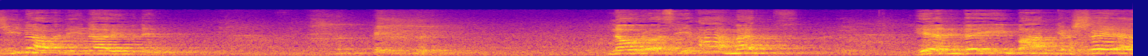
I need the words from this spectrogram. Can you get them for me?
چی ناوە لێی ناوی بنێن نەورۆزی ئامەد هێندەی بانگەشەیە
